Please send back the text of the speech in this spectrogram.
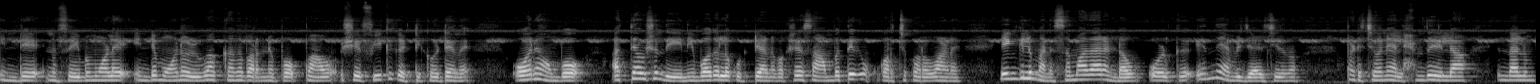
എന്റെ നസീബ് മോളെ എന്റെ മോനെ ഒഴിവാക്കാന്ന് പറഞ്ഞപ്പോൾ പാവം ഷെഫീക്ക് കെട്ടിക്കോട്ടെ എന്ന്. ഓനാവുമ്പോൾ അത്യാവശ്യം ദീനീബോധമുള്ള കുട്ടിയാണ് പക്ഷേ സാമ്പത്തികം കുറച്ച് കുറവാണ്. എങ്കിലും മനസ്സമാധാനം ഉണ്ടാവും ഓൾക്ക് എന്ന് ഞാൻ വിചാരിച്ചിരുന്നു. പഠിച്ചവനെ അലഹമില്ല എന്നാലും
